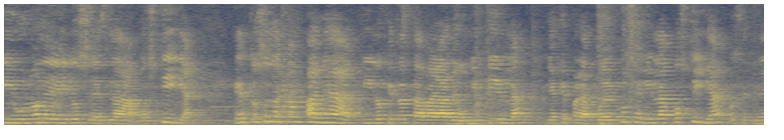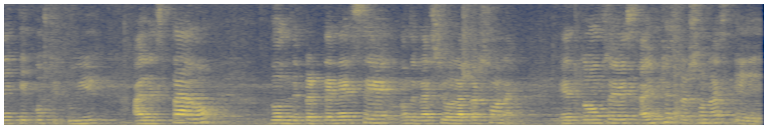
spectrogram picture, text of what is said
y uno de ellos es la apostilla. Entonces la campaña aquí lo que trataba era de omitirla, ya que para poder conseguir la apostilla, pues se tiene que constituir al estado donde pertenece, donde nació la persona. Entonces, hay muchas personas que,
